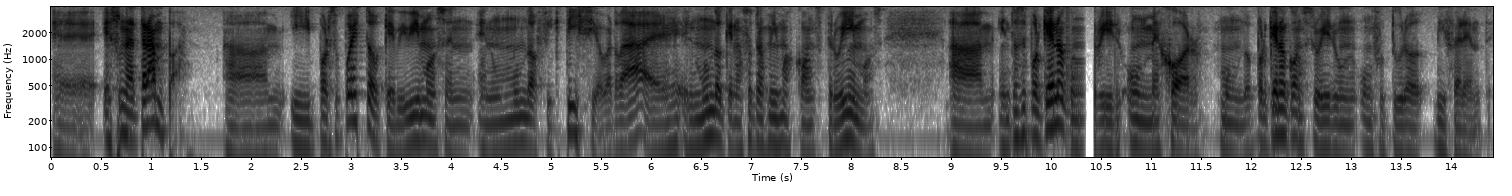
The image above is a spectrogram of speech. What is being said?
eh, es una trampa, y por supuesto que vivimos en, un mundo ficticio, ¿verdad? Es el mundo que nosotros mismos construimos. entonces, ¿por qué no construir un mejor mundo? ¿Por qué no construir un, futuro diferente?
